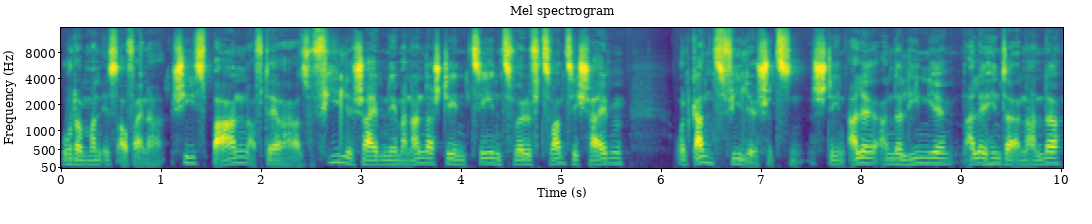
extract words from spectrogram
Oder man ist auf einer Schießbahn, auf der also viele Scheiben nebeneinander stehen, 10, 12, 20 Scheiben und ganz viele Schützen stehen alle an der Linie, alle hintereinander.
